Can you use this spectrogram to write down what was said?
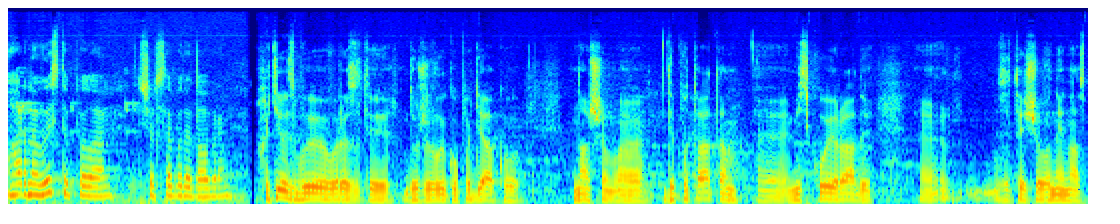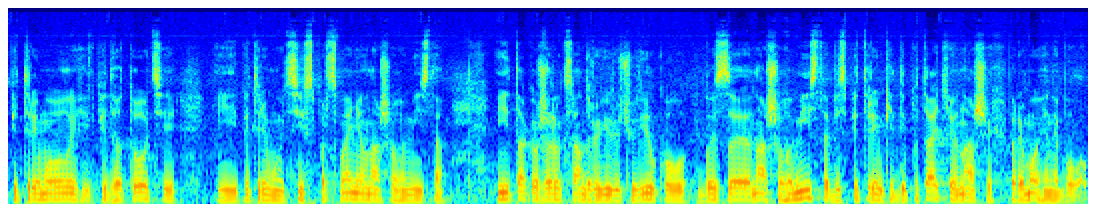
гарно виступила, що все буде добре. Хотілося б виразити дуже велику подяку нашим е, депутатам е, міської ради е, за те, що вони нас підтримували і в підготовці, і підтримують всіх спортсменів нашого міста. І також Олександру Юрійовичу Вілкову. Без нашого міста, без підтримки депутатів наших перемоги не було б.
